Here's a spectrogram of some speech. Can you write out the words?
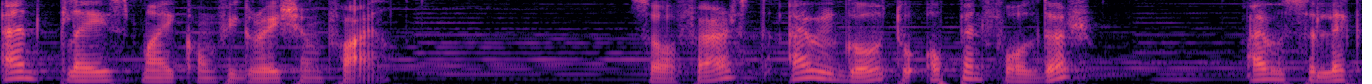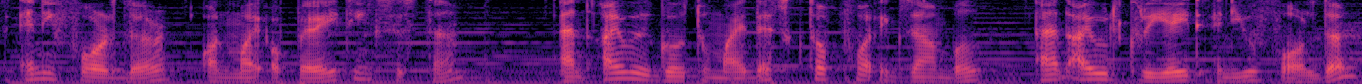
and place my configuration file. So first, I will go to open folder. I will select any folder on my operating system and I will go to my desktop for example and I will create a new folder.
